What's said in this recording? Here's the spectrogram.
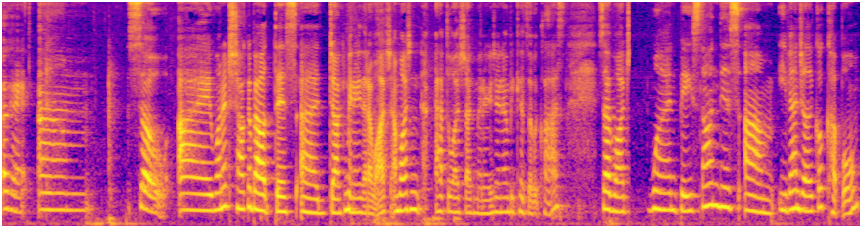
Okay. Um. So I wanted to talk about this uh, documentary that I watched. I'm watching. I have to watch documentaries right now because of a class. So I watched one based on this um, evangelical couple.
